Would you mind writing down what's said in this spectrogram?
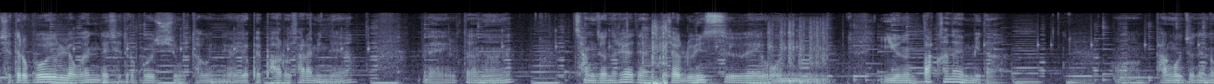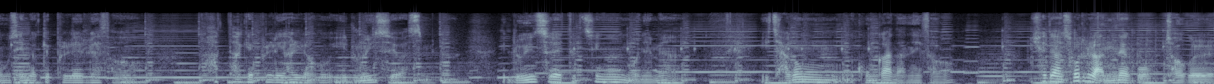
제대로 보여드리려고 했는데 제대로 보여주지 못하고 있네요. 옆에 바로 사람 있네요. 네 일단은 장전을 해야 되는데 제가 루인스에 온 이유는 딱 하나입니다. 어, 방금 전에 너무 재미없게 플레이를 해서 핫하게 플레이하려고 이 루인스에 왔습니다. 이 루인스의 특징은 뭐냐면 이 작은 공간 안에서 최대한 소리를 안 내고 적을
